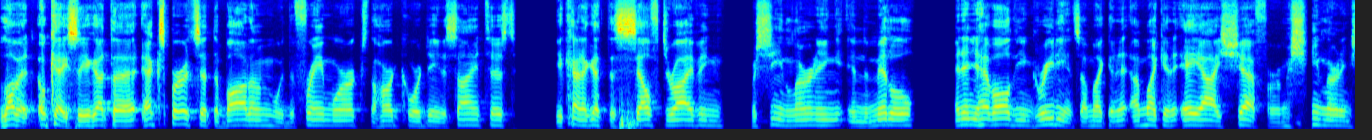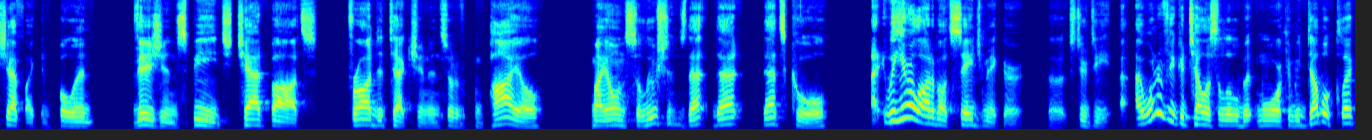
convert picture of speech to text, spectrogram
Love it. Okay, so you got the experts at the bottom with the frameworks, the hardcore data scientists. You kind of got the self-driving machine learning in the middle. And then you have all the ingredients. I'm like an, I'm like an AI chef or a machine learning chef. I can pull in vision, speech, chatbots, fraud detection, and sort of compile my own solutions. That, that, that's cool. I, we hear a lot about SageMaker, uh, Stuti. I wonder if you could tell us a little bit more. Can we double click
